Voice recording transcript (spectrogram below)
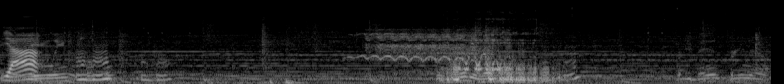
Yeah. Mhm. Mhm. Pretty, then, pretty now.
